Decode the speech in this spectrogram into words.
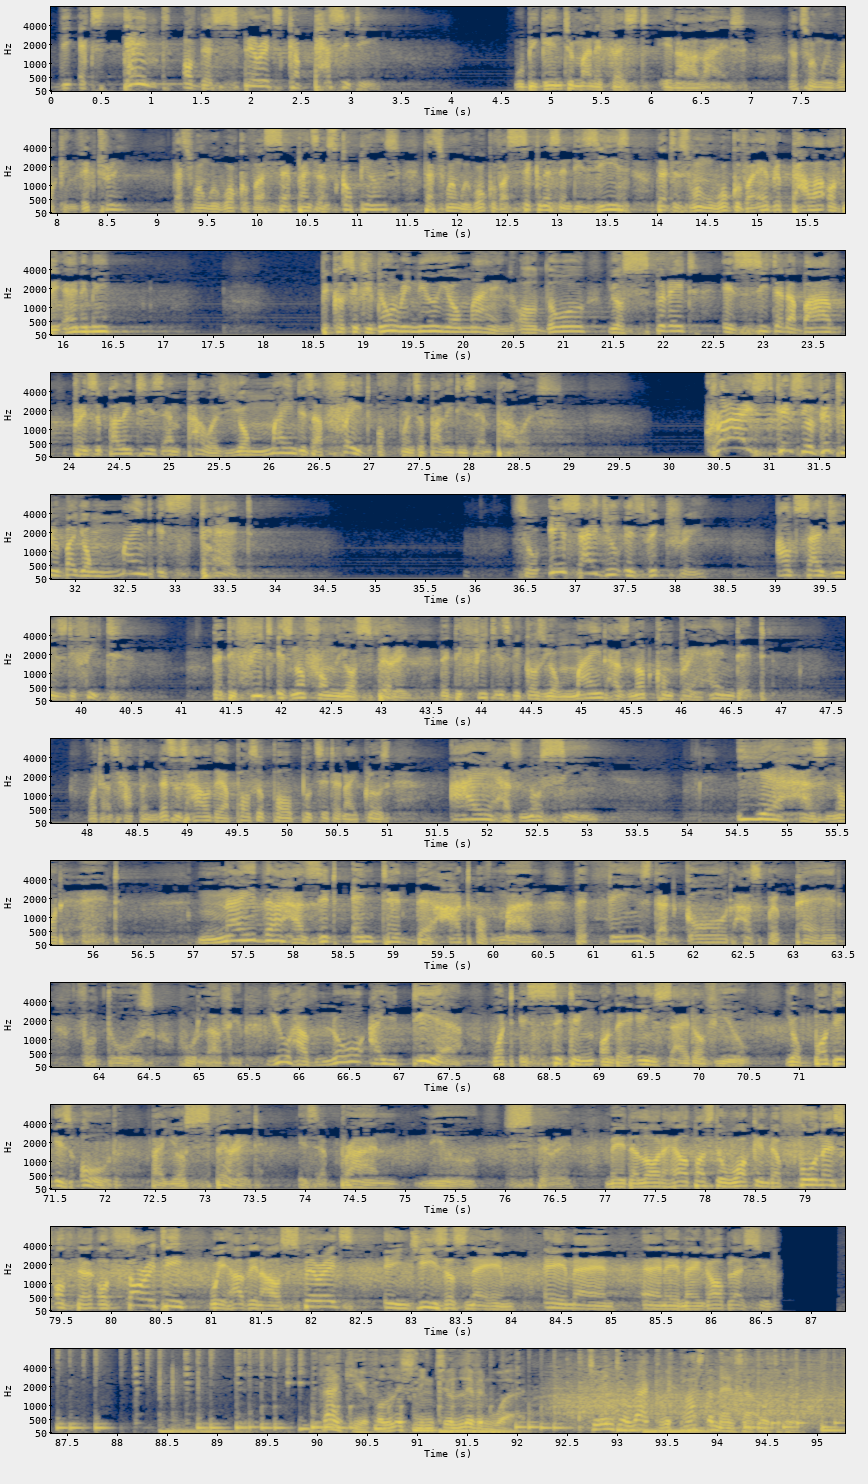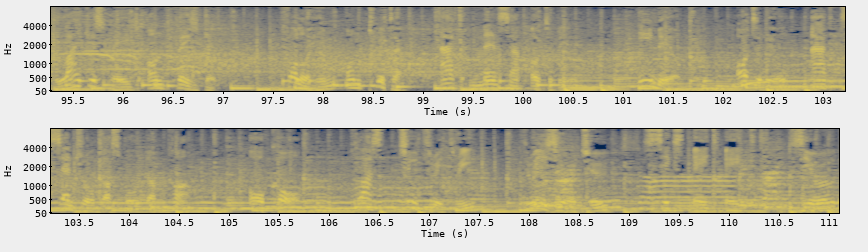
the extent of the Spirit's capacity will begin to manifest in our lives. That's when we walk in victory. That's when we walk over serpents and scorpions. That's when we walk over sickness and disease. That is when we walk over every power of the enemy. Because if you don't renew your mind, although your spirit is seated above principalities and powers, your mind is afraid of principalities and powers. Christ gives you victory, but your mind is scared. So inside you is victory, outside you is defeat. The defeat is not from your spirit. The defeat is because your mind has not comprehended what has happened. This is how the apostle Paul puts it and I close. Eye has not seen, ear has not heard, neither has it entered the heart of man the things that God has prepared for those who love him. You have no idea what is sitting on the inside of you. Your body is old, but your spirit is a brand new spirit. May the Lord help us to walk in the fullness of the authority we have in our spirits. In Jesus' name, amen and amen. God bless you. Thank you for listening to Living Word. To interact with Pastor Mensa Otabil, like his page on Facebook. Follow him on Twitter at Mensa Otabil. Email otabil at centralgospel.com or call plus 233 302 688 000.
